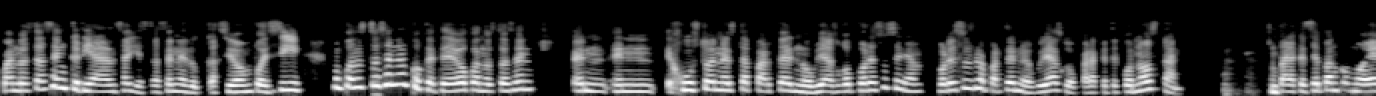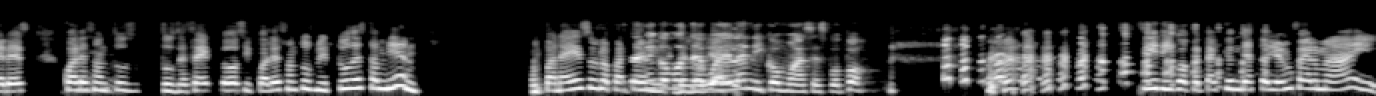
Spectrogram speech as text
cuando estás en crianza y estás en educación, pues sí, cuando estás en el coqueteo, cuando estás en, en, en justo en esta parte del noviazgo, por eso se llama, por eso es la parte del noviazgo, para que te conozcan, para que sepan cómo eres, cuáles son tus, tus defectos y cuáles son tus virtudes también. Para eso es la parte también del- cómo del te noviazgo. huelen y cómo haces popó. Sí, digo, ¿qué tal que un día estoy enferma y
